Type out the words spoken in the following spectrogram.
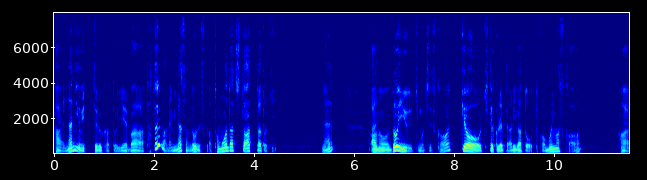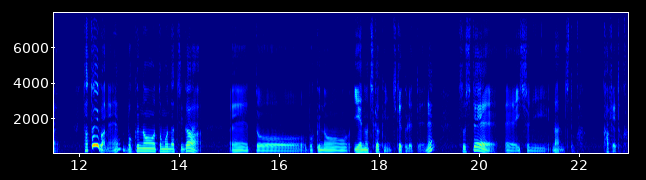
はい、何を言ってるかといえば例えばね皆さんどうですか？友達と会った時。ね。あのどういう気持ちですか？今日来てくれてありがとうとか思いますか？はい。例えばね僕の友達がえっ、と僕の家の近くに来てくれてね。そして、えー、一緒にランチとかカフェとか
